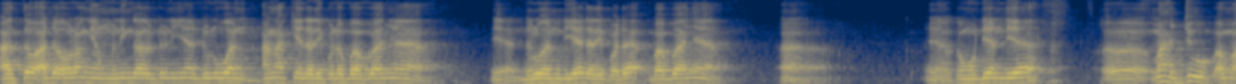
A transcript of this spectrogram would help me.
Atau ada orang yang meninggal dunia duluan anaknya daripada bapaknya ya duluan dia daripada bapaknya ah, ya kemudian dia uh, mahjub sama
